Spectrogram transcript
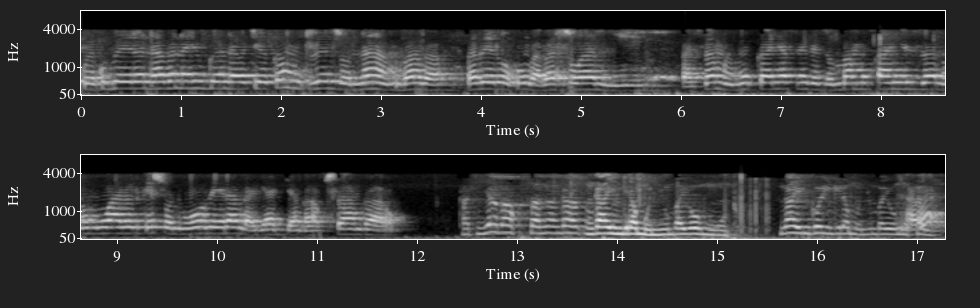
kwe kubeera n'abannayuganda bakyekawuntire zonna kubanga babeera okwo nga baswamye. Kasamwe mukkanya sente zomuba mukkanyiza n'omuwano location w'obeera nga yajja ng'akusanga awo. Kati ye aba akusanga nga- ng'ayingira mu nnyumba y'omuntu ng'ayinga oyingira mu nnyumba y'omukazi. Aba-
